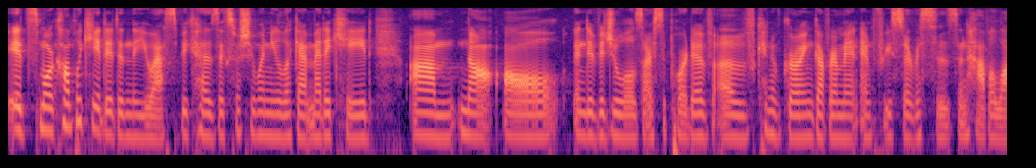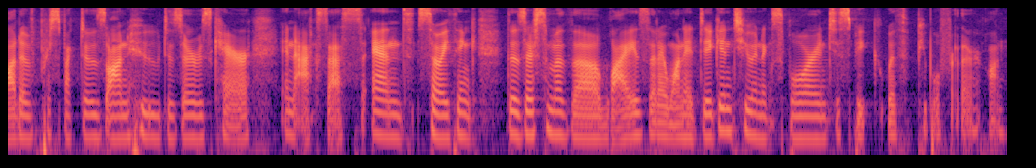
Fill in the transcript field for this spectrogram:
it's more complicated in the US because, especially when you look at Medicaid, um, not all individuals are supportive of kind of growing government and free services and have a lot of perspectives on who deserves care and access. And so I think those are some of the whys that I want to dig into and explore and to speak with people further on.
